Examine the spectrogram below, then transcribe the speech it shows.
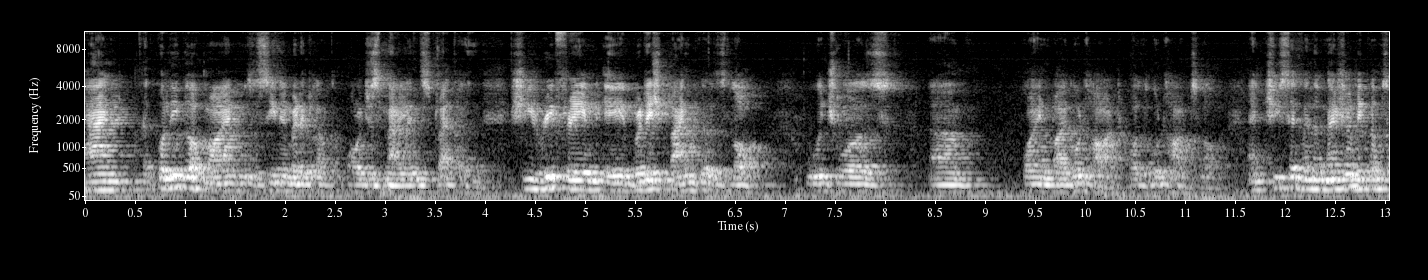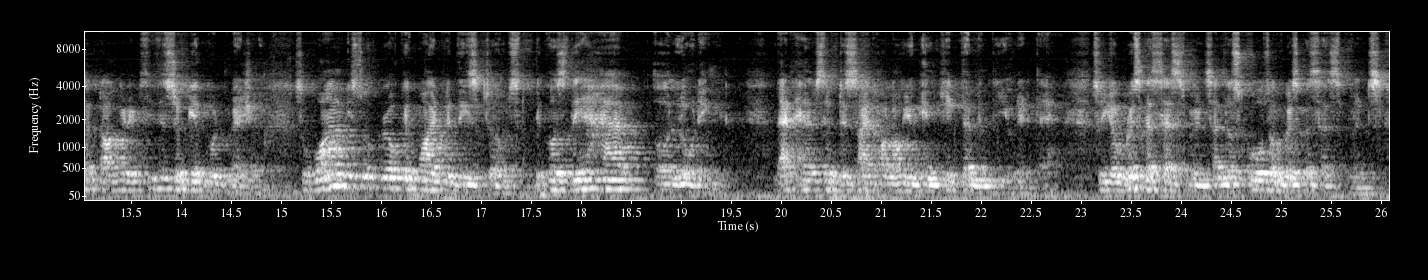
And a colleague of mine, who's a senior medical anthropologist, Marilyn Strathern, she reframed a British banker's law, which was um, coined by Goodhart, called the Goodhart's law. And she said, when the measure becomes a target, it ceases to be a good measure. So why are we so preoccupied with these terms? Because they have a loading. That helps them decide how long you can keep them in the unit there. So your risk assessments and the scores of risk assessments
